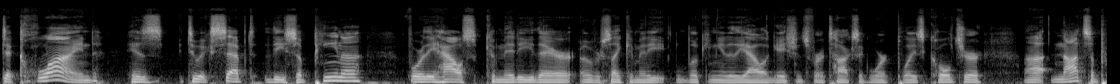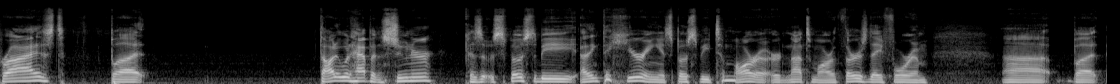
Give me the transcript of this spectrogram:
declined his to accept the subpoena for the House committee there, oversight committee, looking into the allegations for a toxic workplace culture. Uh, not surprised, but thought it would happen sooner because it was supposed to be. I think the hearing is supposed to be tomorrow, or not tomorrow, Thursday for him. Uh, but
